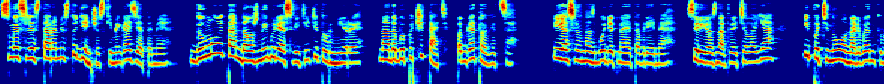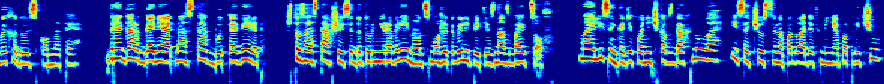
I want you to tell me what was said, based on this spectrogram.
В смысле, старыми студенческими газетами. Думаю, там должны были осветить и турниры. Надо бы почитать, подготовиться. Если у нас будет на это время, серьезно ответила я и потянула Нальвен к выходу из комнаты. Дрегард гоняет нас так, будто верит, что за оставшееся до турнира время он сможет вылепить из нас бойцов. Моя лисонька тихонечко вздохнула и, сочувственно погладив меня по плечу,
